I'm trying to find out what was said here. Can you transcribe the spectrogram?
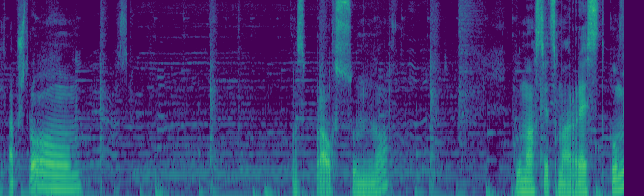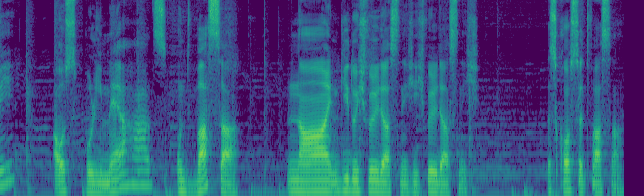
Ich hab Strom. Was brauchst du noch? Du machst jetzt mal Restgummi aus Polymerharz und Wasser. Nein, Guido, ich will das nicht. Ich will das nicht. Das kostet Wasser.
